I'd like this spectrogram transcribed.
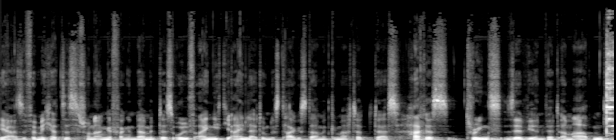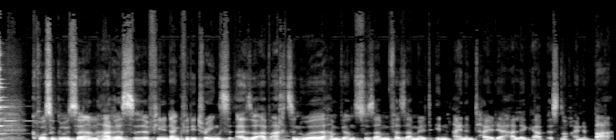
Ja, also für mich hat es schon angefangen damit, dass Ulf eigentlich die Einleitung des Tages damit gemacht hat, dass Harris Drinks servieren wird am Abend. Große Grüße an Harris, äh, vielen Dank für die Drinks. Also ab 18 Uhr haben wir uns zusammen versammelt. In einem Teil der Halle gab es noch eine Bar.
